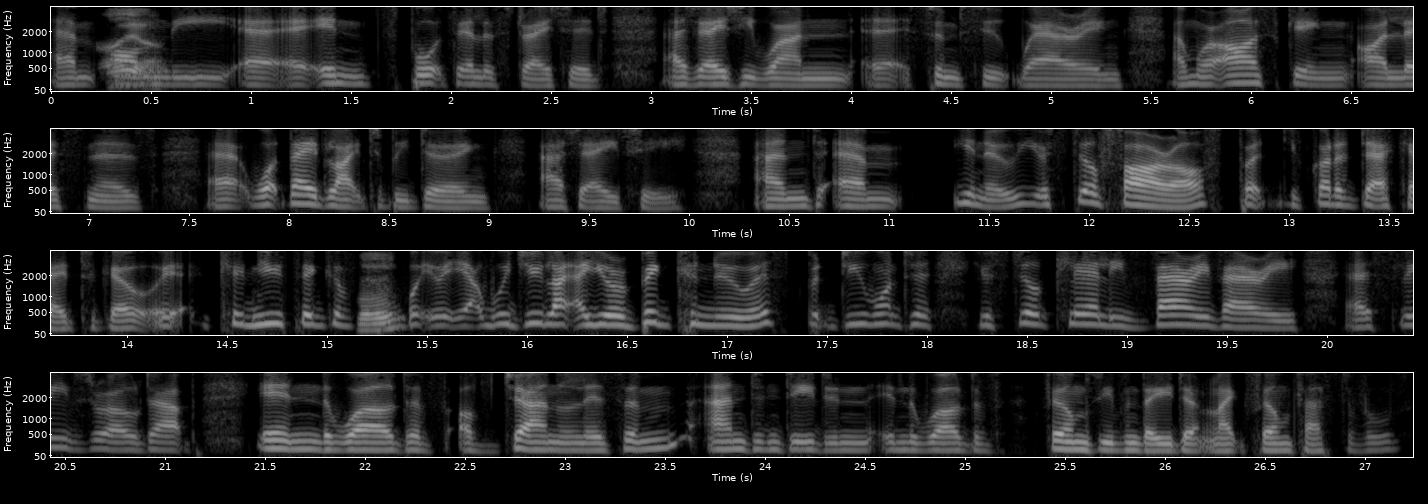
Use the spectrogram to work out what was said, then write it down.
um, oh, on the uh, in Sports Illustrated at 81 uh, swimsuit wearing, and we're asking our listeners uh, what they'd like to be doing at 80. And um, you know you're still far off, but you've got a decade to go. Uh, can you think of mm-hmm. what would you like? You're a big canoeist, but do you want to? You're still clearly very, very uh, sleeves rolled up in the world of, of journalism and indeed in in the world of films, even though you don't like film festivals.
